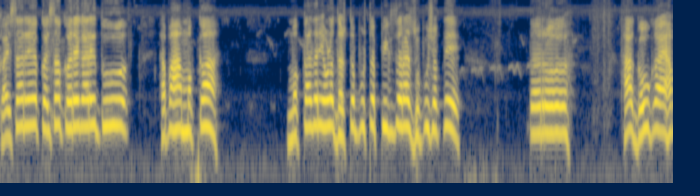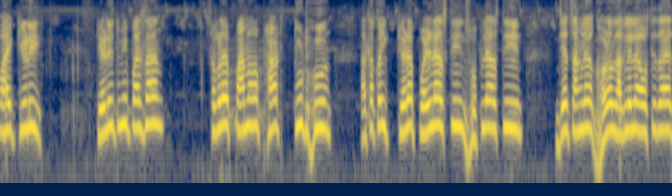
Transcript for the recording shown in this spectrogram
कैसा रे कैसा करेगा रे तू? हा पहा मक्का. मक्का जर एवढं धष्टपुष्ट पीक जर आज झोपू शकते तर हा गहू काय? हा आहे केळी. केळी तुम्ही पाहसान सगळे पानं फाट तूट होऊन आता काही केळ्या पडल्या असतील झोपल्या असतील जे चांगल्या घळं लागलेल्या अवस्थेत आहेत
